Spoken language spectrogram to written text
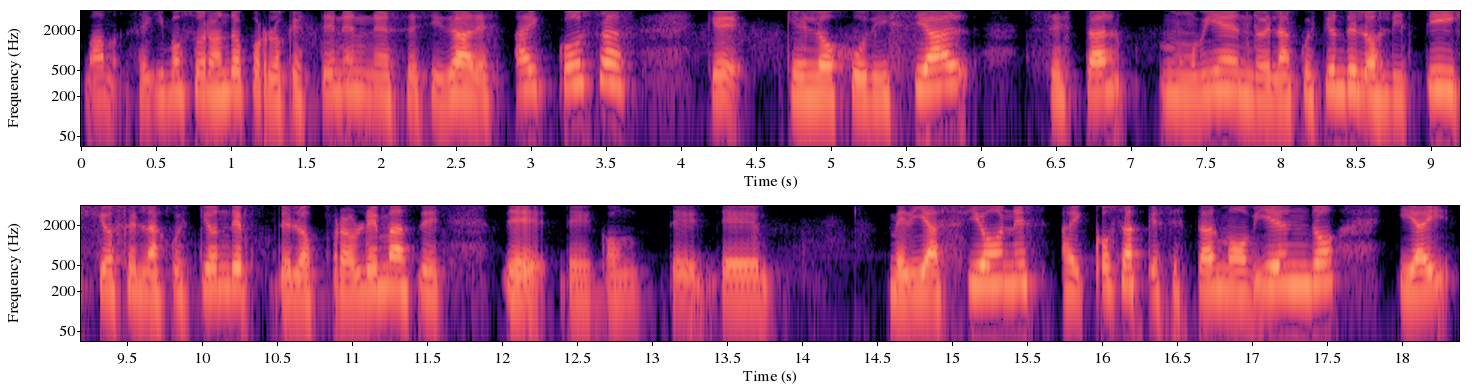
vamos, seguimos orando por los que estén en necesidades. Hay cosas que, en lo judicial se están moviendo, en la cuestión de los litigios, en la cuestión de, los problemas de, de, de, mediaciones, hay cosas que se están moviendo y hay,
